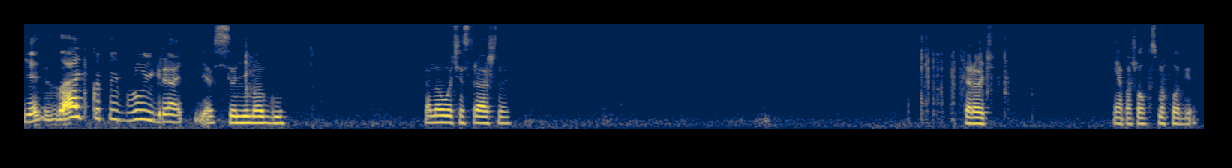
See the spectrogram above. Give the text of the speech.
Я не знаю, как эту игру играть. Я все не могу. Она очень страшная. Короче, я пошел в фосмофобию.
